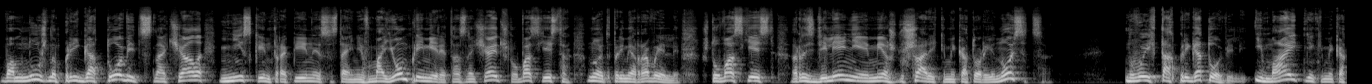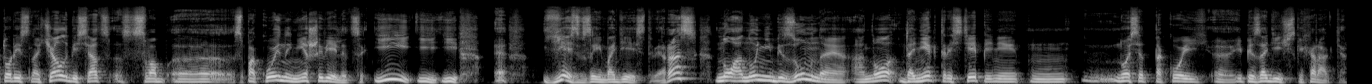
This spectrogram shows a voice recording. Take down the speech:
вам нужно приготовить сначала низкоэнтропийное состояние. В моем примере это означает, что у вас есть, ну, это пример Равелли, что у вас есть разделение между шариками, которые носятся, но вы их так приготовили. И маятниками, которые сначала висят своб... э, спокойно, не шевелятся. И, и, и. Есть взаимодействие, раз, но оно не безумное, оно до некоторой степени носит такой э, эпизодический характер.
